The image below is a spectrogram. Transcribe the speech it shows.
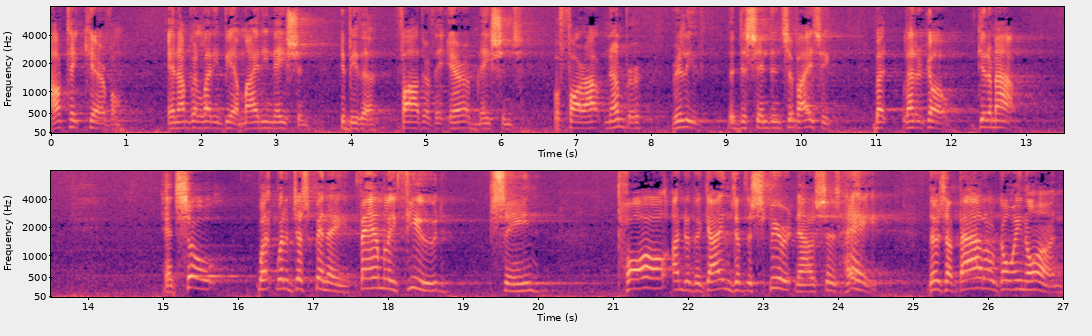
I'll take care of them. And I'm going to let him be a mighty nation. He'll be the father of the Arab nations, will far outnumber, really, the descendants of Isaac. But let her go get them out. And so, what would have just been a family feud scene, Paul, under the guidance of the Spirit now, says, Hey, there's a battle going on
